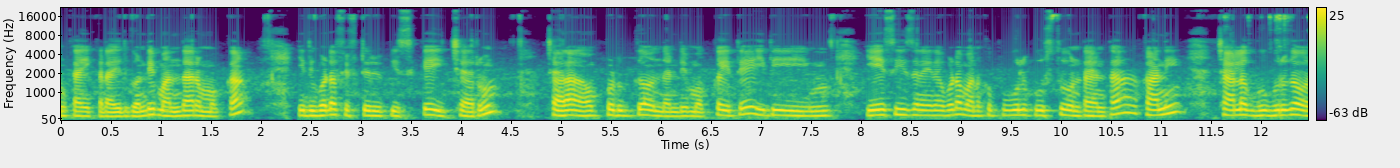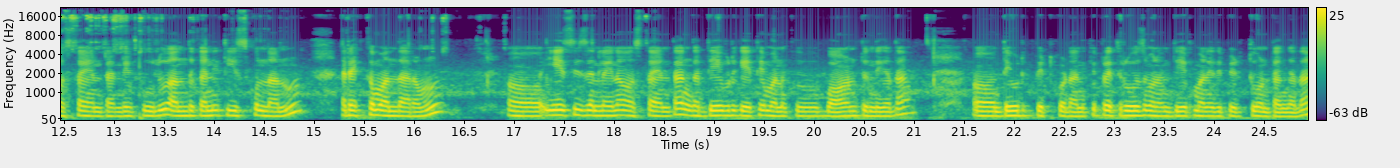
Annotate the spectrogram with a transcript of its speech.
ఇంకా ఇక్కడ ఇదిగోండి మందారం మొక్క. ఇది కూడా ఫిఫ్టీ రూపీస్కే ఇచ్చారు. చాలా పొడుగ్గా ఉందండి మొక్క అయితే. ఇది ఏ సీజన్ అయినా కూడా మనకు పువ్వులు పూస్తూ ఉంటాయంట. కానీ చాలా గుబురుగా వస్తాయంటండి పూలు. అందుకని తీసుకున్నాను. రెక్క మందారము. ఏ సీజన్లో అయినా వస్తాయంట. ఇంకా దేవుడికి అయితే మనకు బాగుంటుంది కదా. దేవుడికి పెట్టుకోవడానికి ప్రతిరోజు మనం దీపం అనేది పెడుతూ ఉంటాం కదా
